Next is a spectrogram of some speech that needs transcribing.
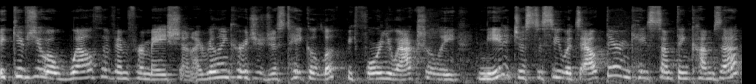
It gives you a wealth of information. I really encourage you to just take a look before you actually need it just to see what's out there in case something comes up.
